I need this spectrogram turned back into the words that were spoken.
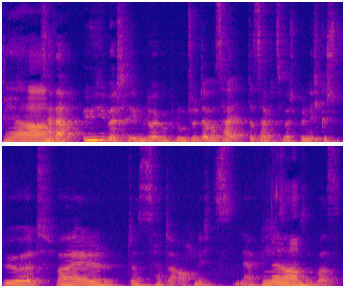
Es Ja. hat auch übertrieben doll geblutet, aber es halt, das habe ich zum Beispiel nicht gespürt, weil das hatte auch nichts Nerviges Ja. oder sowas.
